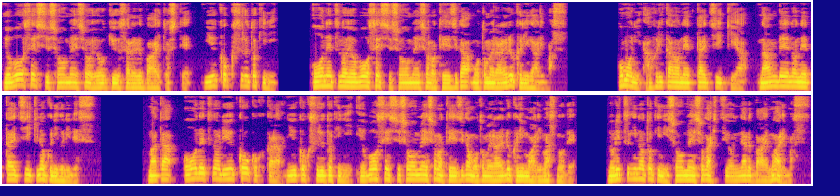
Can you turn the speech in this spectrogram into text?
予防接種証明書を要求される場合として、入国するときに、黄熱の予防接種証明書の提示が求められる国があります。主にアフリカの熱帯地域や南米の熱帯地域の国々です。また、黄熱の流行国から入国するときに予防接種証明書の提示が求められる国もありますので、乗り継ぎの時に証明書が必要になる場合もあります。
